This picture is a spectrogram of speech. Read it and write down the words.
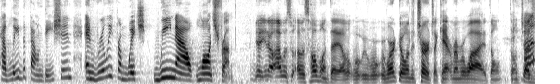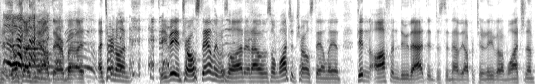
have laid the foundation and really from which we now launch from. Yeah, you know, I was I was home one day. I, we, we, weren't going to church. I can't remember why. Don't don't judge me. Don't judge me out there. But I, I turned on TV and Charles Stanley was on, and I was I'm watching Charles Stanley and didn't often do that. Did, just didn't have the opportunity. But I'm watching him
